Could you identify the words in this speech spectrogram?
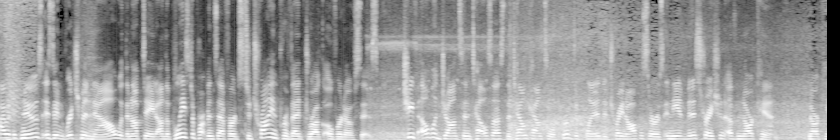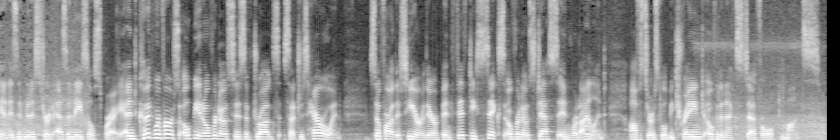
Eyewitness News is in Richmond now with an update on the police department's efforts to try and prevent drug overdoses. Chief Elwood Johnson tells us the town council approved a plan to train officers in the administration of Narcan. Narcan is administered as a nasal spray and could reverse opiate overdoses of drugs such as heroin. So far this year, there have been 56 overdose deaths in Rhode Island. Officers will be trained over the next several months.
